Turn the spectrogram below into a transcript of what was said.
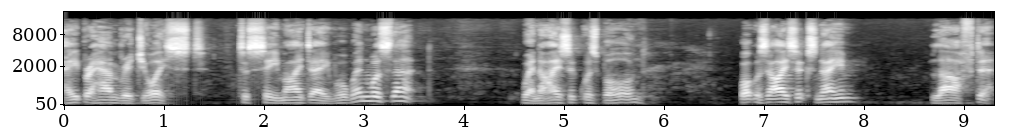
Abraham rejoiced to see my day. Well, when was that? When Isaac was born. What was Isaac's name? Laughter.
